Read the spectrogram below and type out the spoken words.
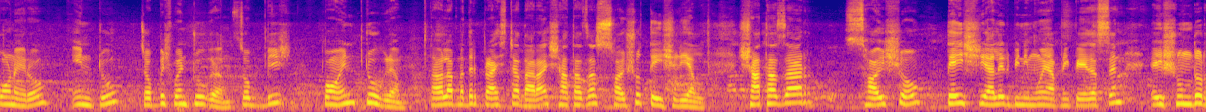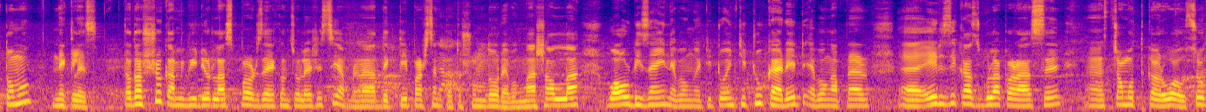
পনেরো ইন্টু চব্বিশ পয়েন্ট টু গ্রাম, চব্বিশ পয়েন্ট টু গ্রাম। তাহলে আপনাদের প্রাইসটা দাঁড়ায় সাত হাজার ছয়শো তেইশ রিয়াল। সাত হাজার ছয়শো তেইশ রিয়ালের বিনিময়ে আপনি পেয়ে যাচ্ছেন এই সুন্দরতম নেকলেস। তো দর্শক, আমি ভিডিওর লাস্ট পর্যায়ে এখন চলে এসেছি। আপনারা দেখতেই পারছেন কত সুন্দর এবং মাশাআল্লাহ ওয়াও ডিজাইন এবং এটি টোয়েন্টি টু ক্যারেট এবং আপনার এর যে কাজগুলো করা আছে চমৎকার ওয়াও চোখ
